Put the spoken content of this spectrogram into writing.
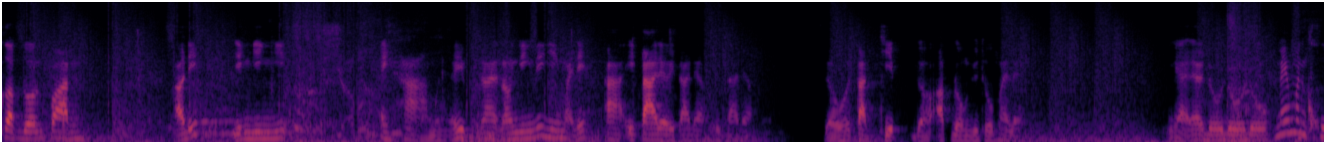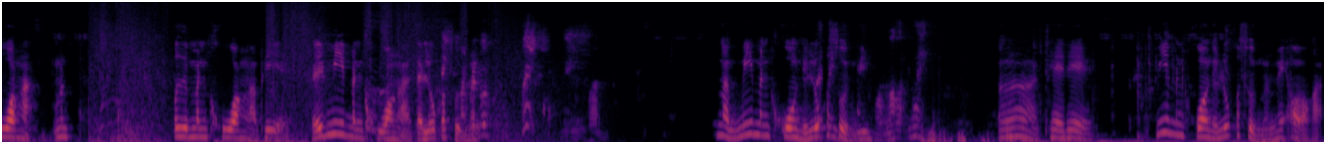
เกับโดนฟัน เอาดิ ยิงยิงยิงไอ้ห่ามึงเอ้ยได้ลองยิงดิยิงใหม่ดิ อะอีกตาเดียวอีกตาเดียวอีกตาเดียว เดี๋ยวตัดคลิป เดี๋ยวอัพลง YouTube ให้เลย เนี่ยเดี๋ยวดูดูดูแม่งมันควงอะ มันปืนมันควงอะพี่เฮ้ยมีดมันควงอะแต่ลูกกระสุนมันเฮ้ยนี่มันแบบมีดมันควงเดี๋ยวลูกกระสุน มีหัวเรอดด้วยเออเท่เท่มีดมันควงเดี๋ยวลูกกระสุนมันไม่ออกอะ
